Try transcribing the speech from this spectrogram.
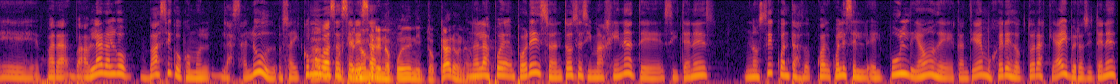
Eh, para hablar algo básico como la salud, o sea, ¿y cómo Claro, vas a hacer un esa? hombre no puede ni tocar una No las pueden, por eso, entonces imagínate, si tenés, no sé cuántas, cuál, cuál es el, el pool, digamos, de cantidad de mujeres doctoras que hay, pero si tenés,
